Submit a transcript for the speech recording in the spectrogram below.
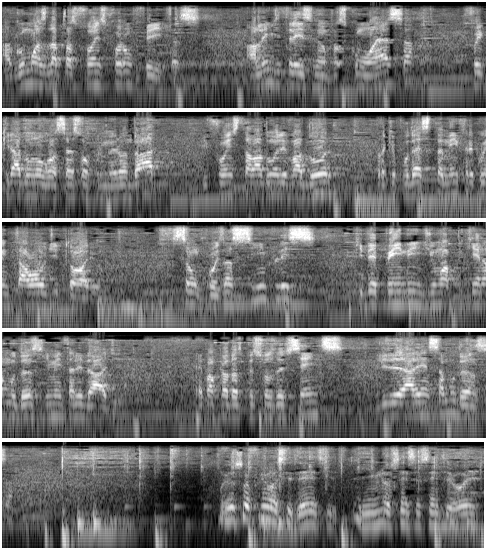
algumas adaptações foram feitas, Além de três rampas como essa, foi criado um novo acesso ao primeiro andar e foi instalado um elevador para que eu pudesse também frequentar o auditório. São coisas simples que dependem de uma pequena mudança de mentalidade. É papel das pessoas deficientes liderarem essa mudança. Eu sofri um acidente em 1968.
